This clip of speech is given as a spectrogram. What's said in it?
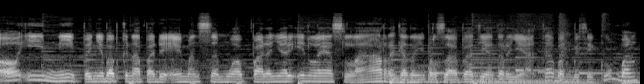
Oh ini penyebab kenapa dm semua pada nyariin Leslar Katanya persahabat ya. Ternyata Bang Bensi Kumbang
